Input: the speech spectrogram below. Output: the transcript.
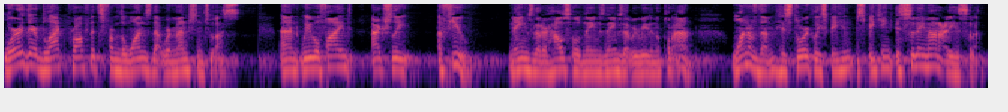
were there black prophets from the ones that were mentioned to us? And we will find actually a few names that are household names, names that we read in the Quran. One of them, historically speaking, speaking is Sulaiman alayhi salam.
